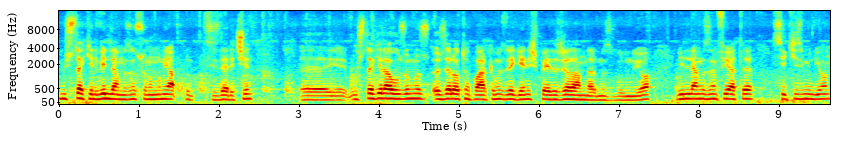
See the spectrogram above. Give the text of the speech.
müstakil villamızın sunumunu yaptık sizler için. Ee, müstakil havuzumuz, özel otoparkımız ve geniş peyzaj alanlarımız bulunuyor. Villamızın fiyatı 8 milyon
